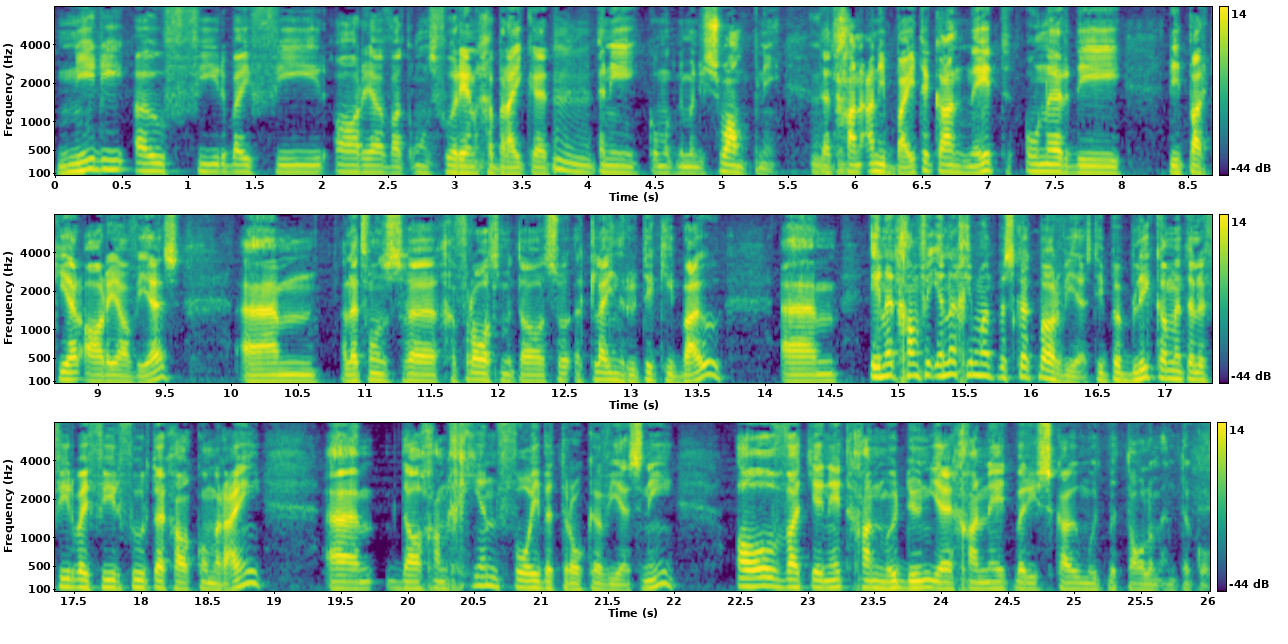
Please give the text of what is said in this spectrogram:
nie die ou 4x4 area wat ons voorheen gebruik het mm. in die kom ek noem dit die swamp nie. Mm. Dit gaan aan die buitekant net onder die die parkeerarea wees. Ehm um, hulle het vir ons uh, gevra ons moet daar so 'n klein roetetjie bou. Ehm um, en dit gaan vir enigiemand beskikbaar wees. Die publiek kan met hulle 4x4 voertuig gaan kom ry. Ehm um, daar gaan geen fooi betrokke wees nie. Al wat jy net gaan moet doen, jy gaan net by die skou moet betaal om in te kom.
